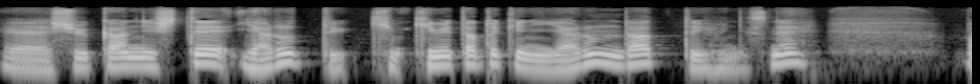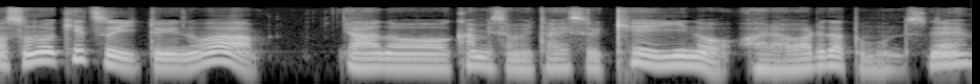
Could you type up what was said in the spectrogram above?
えー、習慣にしてやるという決めた時にやるんだというふうにですね、まあ、その決意というのはあの神様に対する敬意の表れだと思うんですね。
